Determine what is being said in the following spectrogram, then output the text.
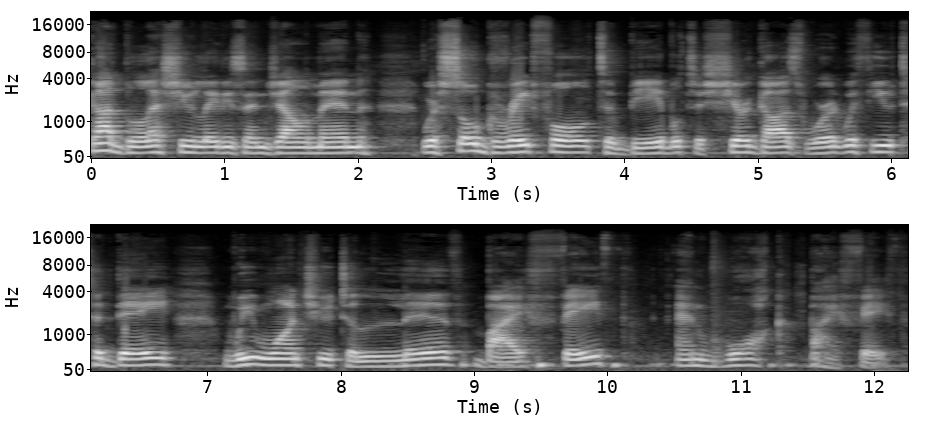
God bless you, ladies and gentlemen. We're so grateful to be able to share God's word with you today. We want you to live by faith and walk by faith.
